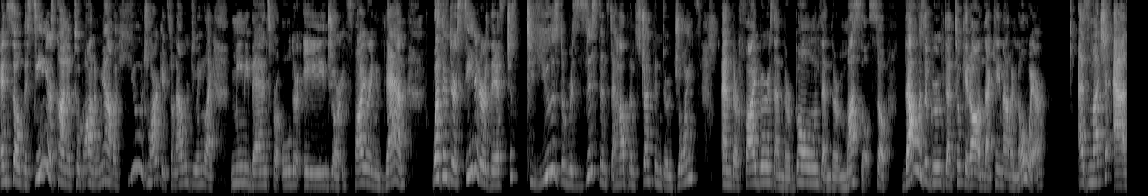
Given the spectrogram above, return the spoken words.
And so the seniors kind of took on, and we have a huge market. So now we're doing like mini bands for older age or inspiring them, whether they're seated or this, just to use the resistance to help them strengthen their joints and their fibers and their bones and their muscles. So that was a group that took it on that came out of nowhere as much as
